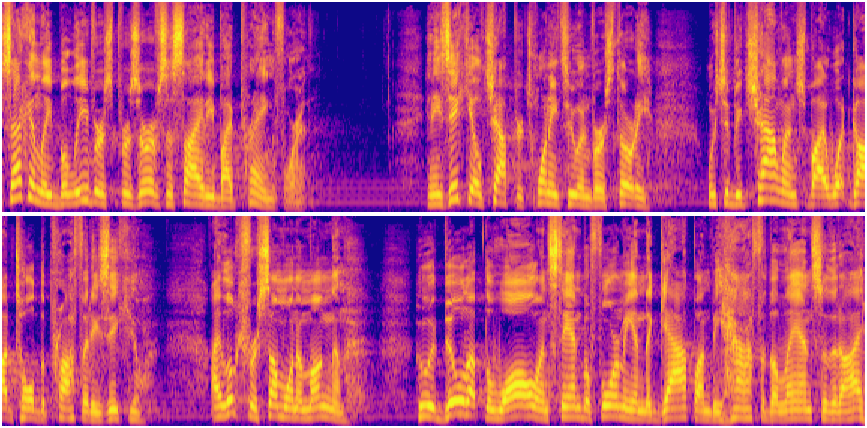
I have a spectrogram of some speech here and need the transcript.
Secondly, believers preserve society by praying for it. In Ezekiel chapter 22 and verse 30, we should be challenged by what God told the prophet Ezekiel. I looked for someone among them who would build up the wall and stand before me in the gap on behalf of the land so that I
